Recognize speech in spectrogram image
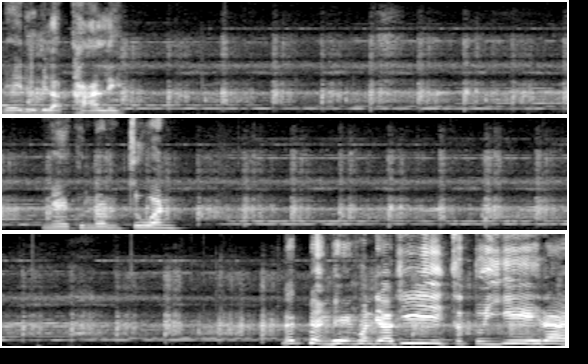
เดี๋ยวดูเป็นหลักฐานเลยไงคุณดอนจวนนักแต่งเพลงคนเดียวที่จะตุยเย่ได้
